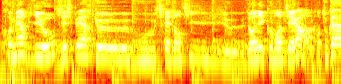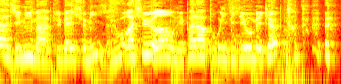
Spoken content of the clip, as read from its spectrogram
première vidéo, j'espère que vous serez gentils euh, dans les commentaires. En tout cas, j'ai mis ma plus belle chemise. Je vous rassure, hein, on n'est pas là pour une vidéo make-up.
